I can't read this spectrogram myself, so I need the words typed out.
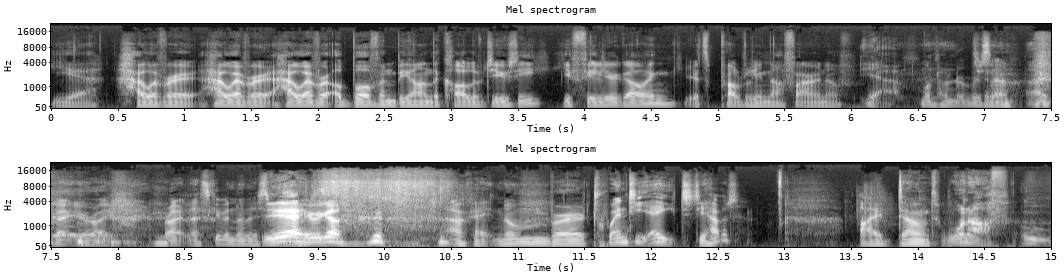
yeah, however, however, however above and beyond the call of duty you feel you're going, it's probably not far enough. yeah, one hundred percent. I bet you're right. right, let's give it another. Spin. Yeah, here we go. Okay, number twenty-eight. Do you have it? I don't. One off. Ooh,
